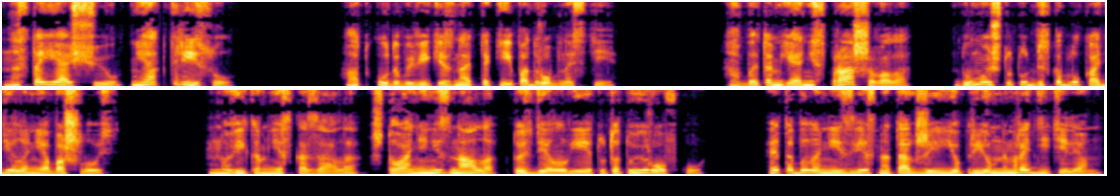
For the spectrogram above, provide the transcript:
Настоящую, не актрису. Откуда бы Вике знать такие подробности? Об этом я не спрашивала. Думаю, что тут без каблука дело не обошлось. Но Вика мне сказала, что Аня не знала, кто сделал ей эту татуировку. Это было неизвестно также ее приемным родителям.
